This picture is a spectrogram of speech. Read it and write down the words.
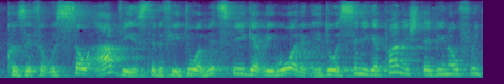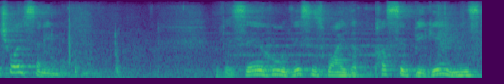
Because if it was so obvious that if you do a mitzvah, you get rewarded, you do a sin, you get punished, there'd be no free choice anymore. V'zehu, this is why the pasuk begins,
